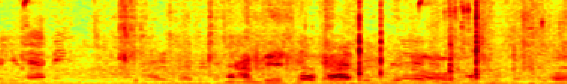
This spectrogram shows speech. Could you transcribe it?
you happy?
